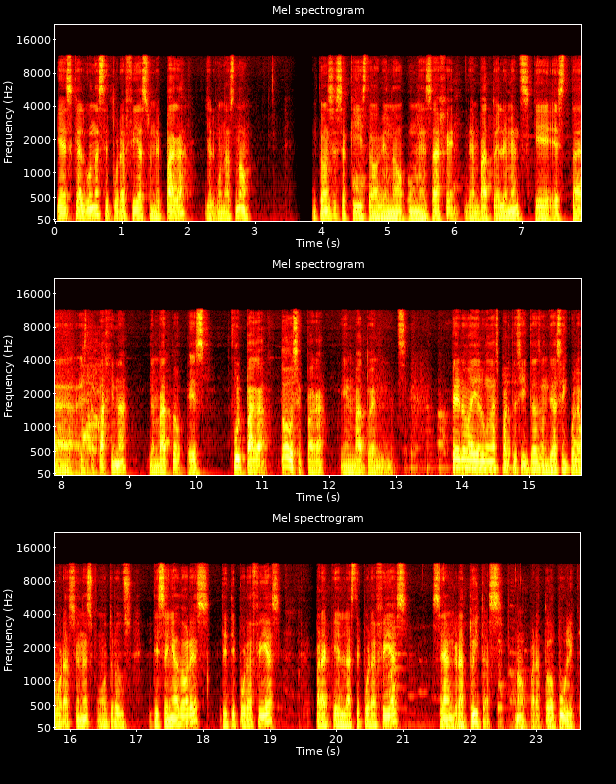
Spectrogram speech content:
que es que algunas tipografías son de paga y algunas no. Entonces aquí estamos viendo un mensaje de Envato Elements que esta, esta página de Envato es full paga, todo se paga en Envato Elements. Pero hay algunas partecitas donde hacen colaboraciones con otros diseñadores de tipografías para que las tipografías sean gratuitas, ¿no? Para todo público.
